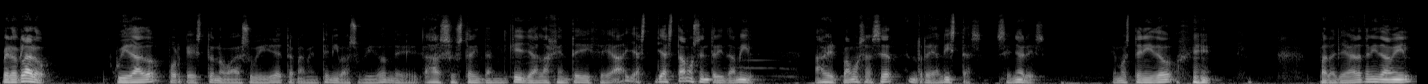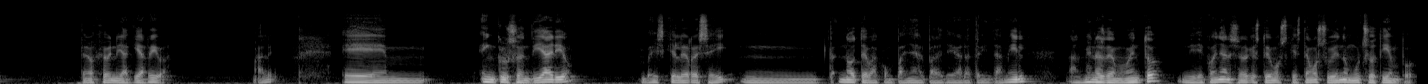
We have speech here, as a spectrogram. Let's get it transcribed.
pero claro, Cuidado, porque esto no va a subir eternamente, ni va a subir donde a esos 30.000 que ya la gente dice, ah, ya, ya estamos en 30.000. A ver, vamos a ser realistas, señores. Hemos tenido, para llegar a 30.000, tenemos que venir aquí arriba, ¿vale? Em, e incluso en diario, veis que el RSI mm, no te va a acompañar para llegar a 30.000, al menos de momento, ni de coña, sino que estemos, que estemos subiendo mucho tiempo.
